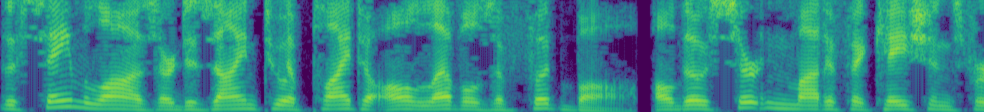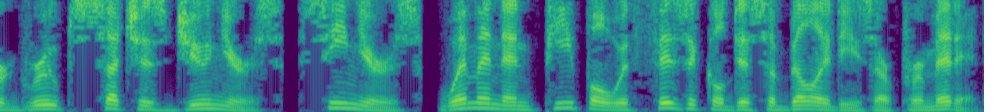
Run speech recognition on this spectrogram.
The same laws are designed to apply to all levels of football, although certain modifications for groups such as juniors, seniors, women and people with physical disabilities are permitted.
